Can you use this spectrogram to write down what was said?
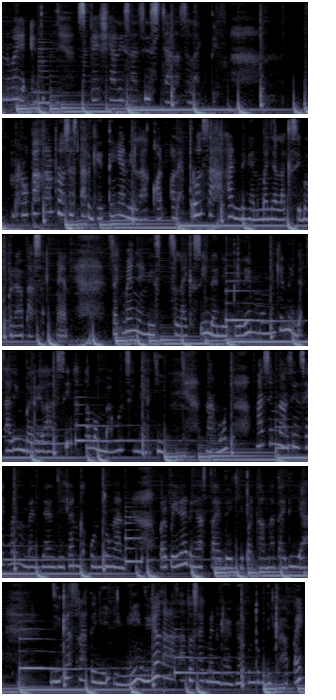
kedua yaitu spesialisasi secara selektif. Merupakan proses targeting yang dilakukan oleh perusahaan dengan menyeleksi beberapa segmen. Segmen yang diseleksi dan dipilih mungkin tidak saling berelasi atau membangun sinergi. Namun, masing-masing segmen menjanjikan keuntungan. Berbeda dengan strategi pertama tadi ya. Jika strategi ini, jika salah satu segmen gagal untuk dicapai,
